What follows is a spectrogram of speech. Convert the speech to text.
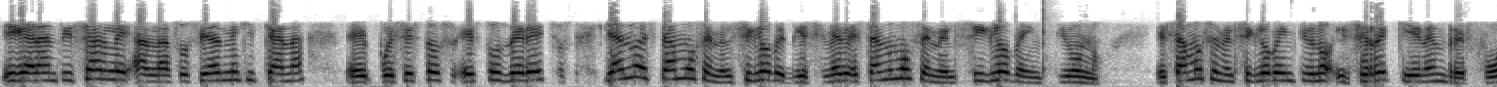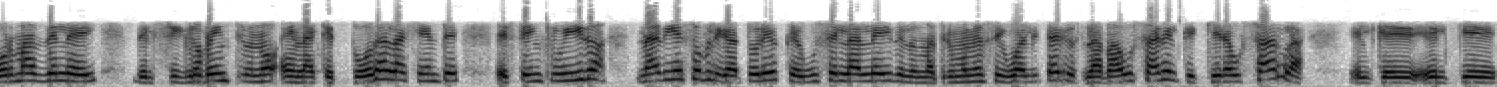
y garantizarle a la sociedad mexicana eh, pues estos, estos derechos. Ya no estamos en el siglo XIX, estamos en el siglo XXI Estamos en el siglo XXI y se requieren reformas de ley del siglo XXI en la que toda la gente esté incluida. Nadie es obligatorio que use la ley de los matrimonios igualitarios, la va a usar el que quiera usarla, el que el que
